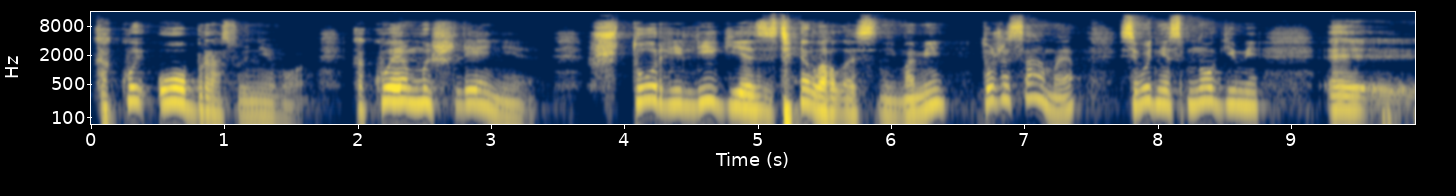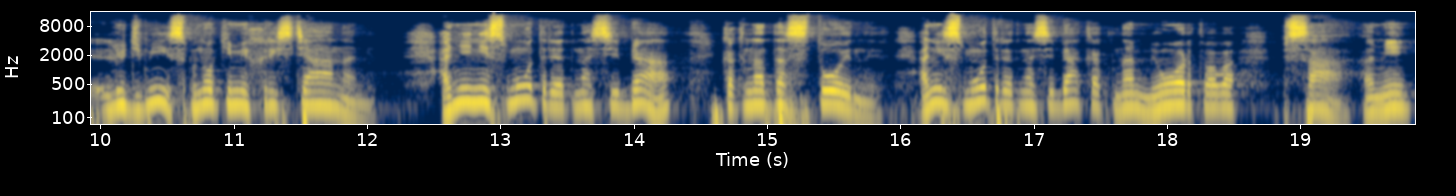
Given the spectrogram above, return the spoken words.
какой образ у него, какое мышление, что религия сделала с ним. Аминь. То же самое сегодня с многими э, людьми, с многими христианами. Они не смотрят на себя, как на достойных. Они смотрят на себя, как на мертвого пса. Аминь.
